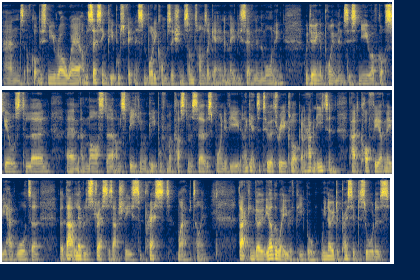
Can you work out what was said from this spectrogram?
and I've got this new role where I'm assessing people's fitness and body composition. Sometimes I get in at maybe seven in the morning. We're doing appointments, it's new, I've got skills to learn um, and master. I'm speaking with people from a customer service point of view, and I get to two or three o'clock and I haven't eaten. I've had coffee, I've maybe had water, but that level of stress has actually suppressed my appetite. That can go the other way with people. We know depressive disorders,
